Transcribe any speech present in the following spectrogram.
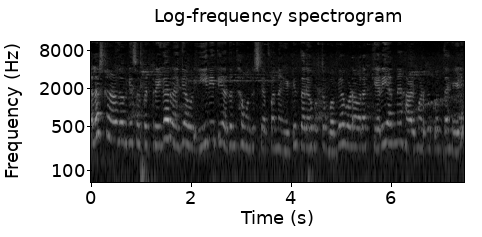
ಕಲರ್ಸ್ ಕನ್ನಡದವ್ರಿಗೆ ಸ್ವಲ್ಪ ಟ್ರಿಗರ್ ಆಗಿ ಅವ್ರು ಈ ರೀತಿ ರೀತಿಯಾದಂತಹ ಒಂದು ಸ್ಟೆಪ್ ಅನ್ನ ಇಟ್ಟಿರ್ತಾರೆ. ಹೊರತು ಭವ್ಯಗೌಡ ಅವರ ಕೆರಿಯರ್ನೇ ಹಾಳು ಮಾಡಬೇಕು ಅಂತ ಹೇಳಿ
